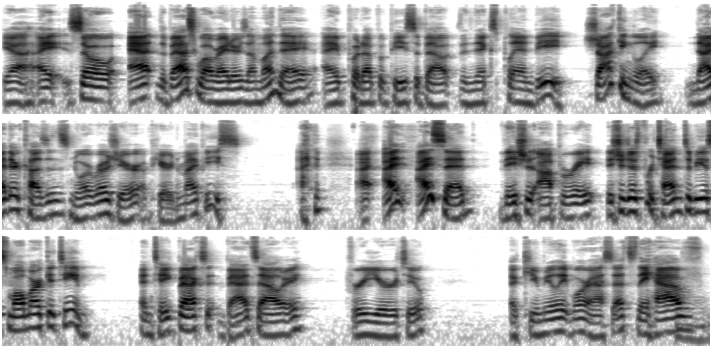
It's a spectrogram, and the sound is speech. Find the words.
Yeah, I so at the basketball writers on Monday, I put up a piece about the Knicks plan B. Shockingly, neither Cousins nor Rozier appeared in my piece. I I, I said they should operate. They should just pretend to be a small market team and take back bad salary for a year or two, accumulate more assets. They have mm-hmm.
